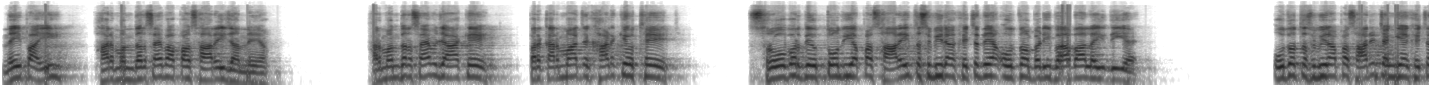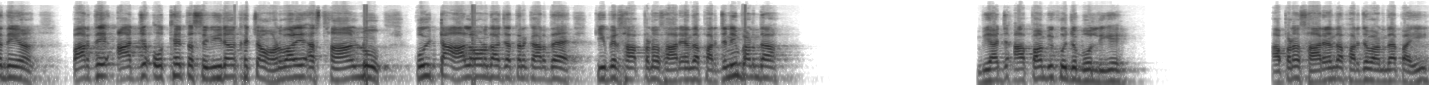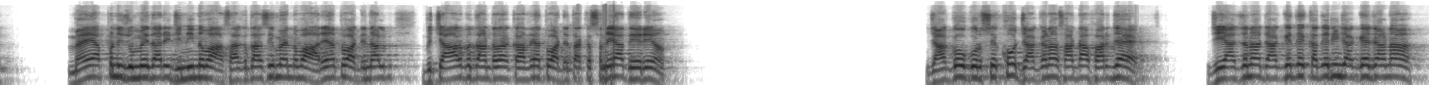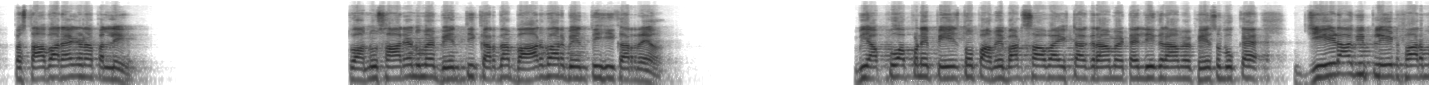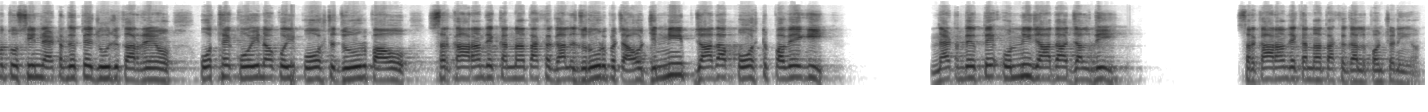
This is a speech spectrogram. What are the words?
ਨਹੀਂ ਭਾਈ, ਹਰਮੰਦਰ ਸਾਹਿਬ ਆਪਾਂ ਸਾਰੇ ਹੀ ਜਾਂਦੇ ਆ। ਹਰਮੰਦਰ ਸਾਹਿਬ ਜਾ ਕੇ ਪ੍ਰਕਰਮਾ 'ਚ ਖੜ ਕੇ ਉੱਥੇ ਸਰੋਵਰ ਦੇ ਉੱਤੋਂ ਦੀ ਆਪਾਂ ਸਾਰੇ ਹੀ ਤਸਵੀਰਾਂ ਖਿੱਚਦੇ ਆ ਉਦੋਂ ਬੜੀ ਵਾਹ ਵਾਹ ਲਈਦੀ ਹੈ। ਉਦੋਂ ਤਸਵੀਰਾਂ ਆਪਾਂ ਸਾਰੇ ਚੰਗੀਆਂ ਖਿੱਚਦੇ ਆ, ਪਰ ਜੇ ਅੱਜ ਉੱਥੇ ਤਸਵੀਰਾਂ ਖਿਚਾਉਣ ਵਾਲੇ ਅਸਥਾਨ ਨੂੰ ਕੋਈ ਢਾਹ ਲਾਉਣ ਦਾ ਯਤਨ ਕਰਦਾ ਹੈ, ਕਿ ਫਿਰ ਆਪਣਾ ਸਾਰਿਆਂ ਦਾ ਫਰਜ਼ ਨਹੀਂ ਬਣਦਾ? ਵੀ ਅੱਜ ਆਪਾਂ ਵੀ ਕੁਝ ਬੋਲੀਏ। ਆਪਣਾ ਸਾਰਿਆਂ ਦਾ ਫਰਜ਼ ਬਣਦਾ ਭਾਈ। ਮੈਂ ਆਪਣੀ ਜ਼ਿੰਮੇਵਾਰੀ ਜਿੰਨੀ ਨਿਭਾ ਸਕਦਾ ਸੀ, ਮੈਂ ਨਿਭਾ ਰਿਹਾ, ਤੁਹਾਡੇ ਨਾਲ ਵਿਚਾਰ ਵਟਾਂਦਰਾ ਕਰ ਰਿਹਾ, ਤੁਹਾਡੇ ਤੱਕ ਸੁਨੇਹਾ ਦੇ ਰਿਹਾ। ਜਾਗੋ ਗੁਰਸਿੱਖੋ, ਜਾਗਣਾ ਸਾਡਾ ਫਰਜ਼ ਹੈ। ਜੇ ਅੱਜ ਨਾ ਜਾਗੇ ਤੇ ਕਦੇ ਨਹੀਂ ਜਾਗਿਆ ਜਾਣਾ, ਪਛਤਾਵਾ ਰਹਿ ਜਾਣਾ ਪੱਲੇ। ਤੁਹਾਨੂੰ ਸਾਰਿਆਂ ਨੂੰ ਮੈਂ ਬੇਨਤੀ ਕਰਦਾ ਬਾਰ-ਬਾਰ ਬੇਨਤੀ ਹੀ ਕਰ ਰਿਹਾ। ਵੀ ਆਪੋ ਆਪਣੇ ਪੇਜ ਤੋਂ ਭਾਵੇਂ WhatsApp ਹੈ, Instagram ਹੈ, Telegram ਹੈ, Facebook ਹੈ, ਜਿਹੜਾ ਵੀ ਪਲੇਟਫਾਰਮ ਤੁਸੀਂ ਨੈਟ ਦੇ ਉੱਤੇ ਯੂਜ਼ ਕਰ ਰਹੇ ਹੋ, ਉੱਥੇ ਕੋਈ ਨਾ ਕੋਈ ਪੋਸਟ ਜ਼ਰੂਰ ਪਾਓ। ਸਰਕਾਰਾਂ ਦੇ ਕੰਨਾਂ ਤੱਕ ਗੱਲ ਜ਼ਰੂਰ ਪਹੁੰਚਾਓ। ਜਿੰਨੀ ਜ਼ਿਆਦਾ ਪੋਸਟ ਪਵੇਗੀ ਨੈਟ ਦੇ ਉੱਤੇ ਉਨੀ ਜ਼ਿਆਦਾ ਜਲਦੀ ਸਰਕਾਰਾਂ ਦੇ ਕੰਨਾਂ ਤੱਕ ਗੱਲ ਪਹੁੰਚਣੀ ਆ।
